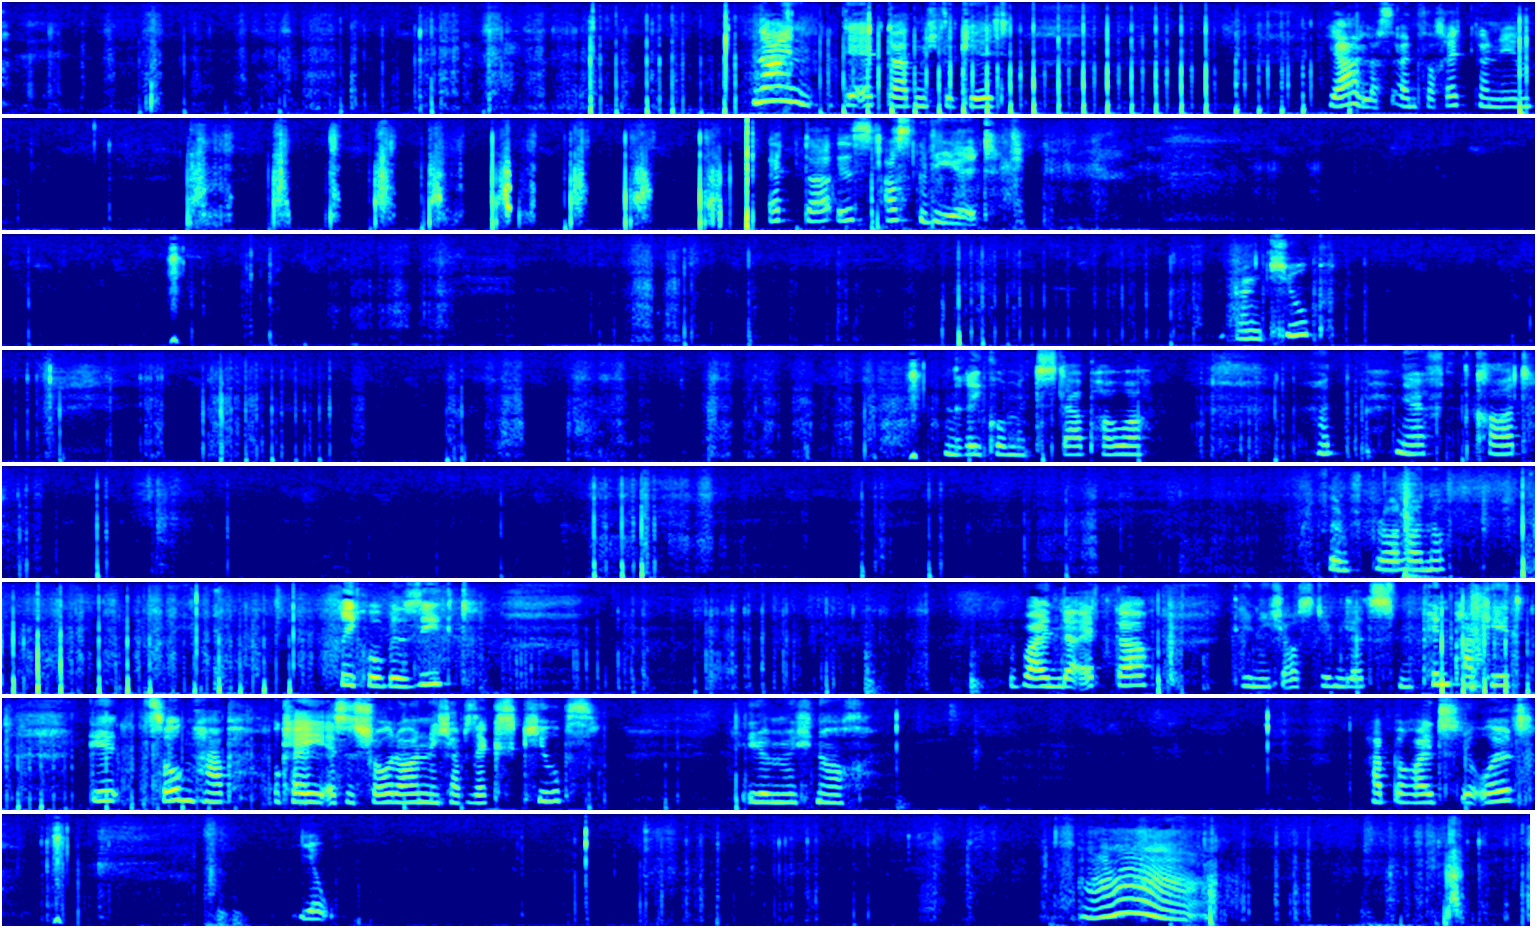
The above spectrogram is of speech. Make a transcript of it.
Nein, der Edgar hat mich gekillt. Ja, lass einfach Edgar nehmen. Ist ausgewählt. Ein Cube. Ein Rico mit Star Power. Hat nervt gerade. Fünf Brawler noch. Rico besiegt. War in der Edgar, den ich aus dem letzten Pin-Paket gezogen habe. Okay, es ist Showdown. Ich habe sechs Cubes. Ich will mich noch. Hab bereits die Ult. Jo. Ah.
